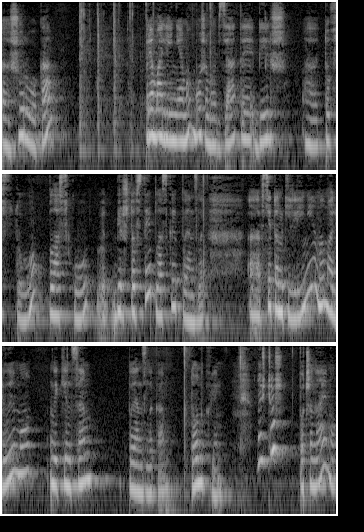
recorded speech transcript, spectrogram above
е, широка пряма лінія. Ми можемо взяти більш е, товсту, пласку, е, більш товстий плаский пензлик. Всі тонкі лінії ми малюємо кінцем пензлика тонким. Ну що ж, починаємо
